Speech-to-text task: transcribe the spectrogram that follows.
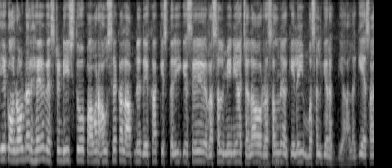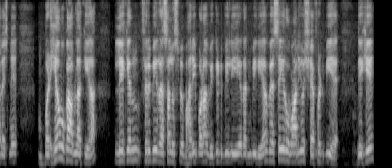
एक ऑलराउंडर है वेस्ट इंडीज तो पावर हाउस है। कल आपने देखा किस तरीके से रसल मीनिया चला और रसल ने अकेले ही मसल के रख दिया। हालाँकि एसआरएच ने बढ़िया मुकाबला किया, लेकिन फिर भी रसल उस पर भारी पड़ा विकेट भी लिए रन भी लिया। वैसे ही रोमारियो शेफर्ड भी है। देखिए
